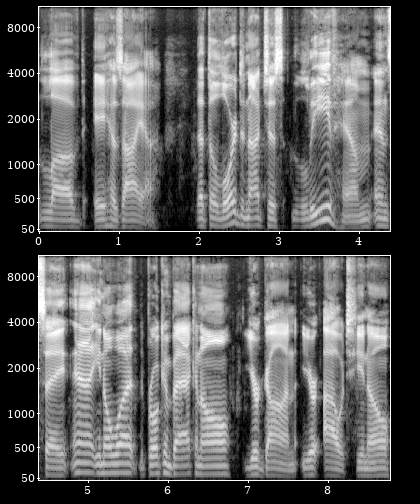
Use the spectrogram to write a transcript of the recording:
loved Ahaziah, that the Lord did not just leave him and say, eh, you know what, broken back and all, you're gone, you're out, you know,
